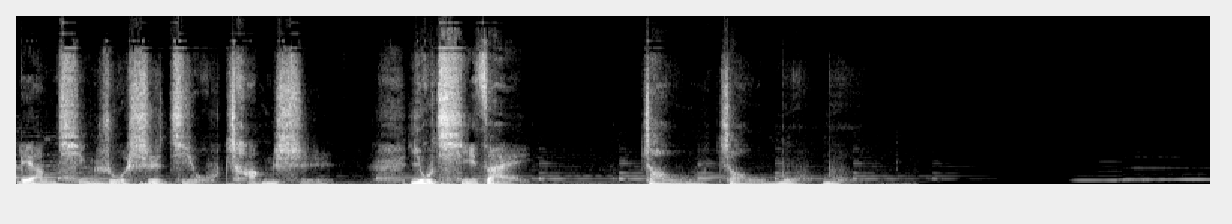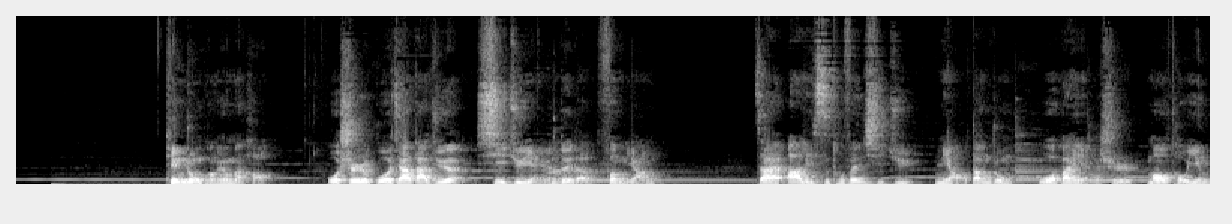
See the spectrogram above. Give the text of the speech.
两情若是久长时，又岂在朝朝暮暮？听众朋友们好。我是国家大剧院戏剧演员队的凤阳，在阿里斯托芬喜剧《鸟》当中，我扮演的是猫头鹰。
